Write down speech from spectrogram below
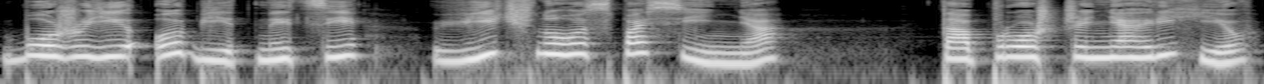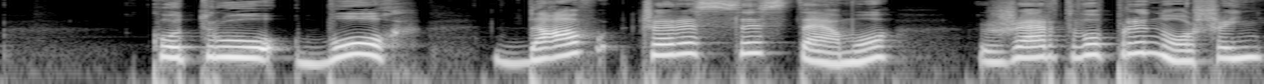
Божої обітниці вічного спасіння та прощення гріхів, котру Бог дав через систему жертвоприношень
